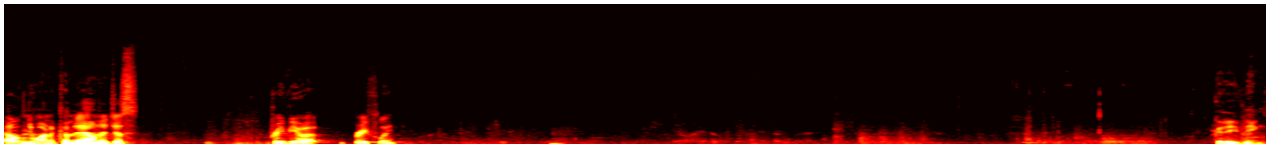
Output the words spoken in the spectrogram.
Eldon, you want to come down and just preview it briefly? Good evening.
